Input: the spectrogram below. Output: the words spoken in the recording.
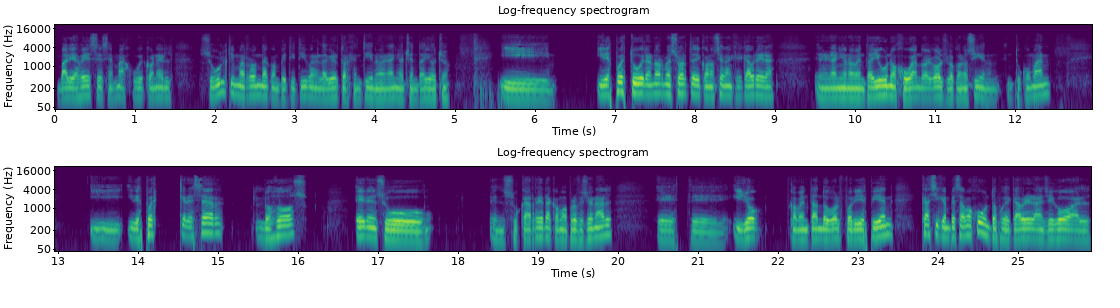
varias veces. Es más, jugué con él su última ronda competitiva en el Abierto Argentino en el año 88. Y, y después tuve la enorme suerte de conocer a Ángel Cabrera en el año 91, jugando al golf, lo conocí en, Tucumán. Y, y después crecer los dos él en su, en su carrera como profesional, este, y yo comentando golf por ESPN, casi que empezamos juntos, porque Cabrera llegó al,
